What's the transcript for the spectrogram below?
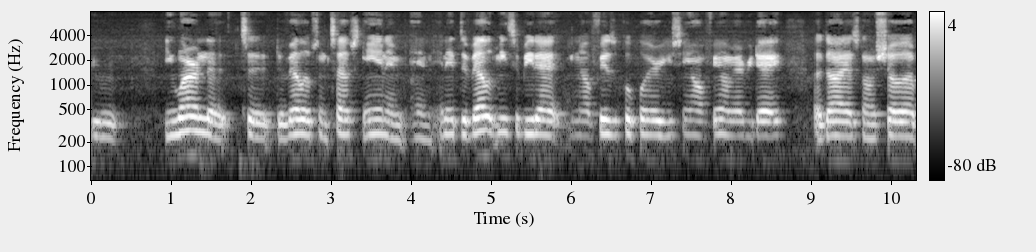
you you learn to, to develop some tough skin, and, and and it developed me to be that you know physical player you see on film every day. A guy that's gonna show up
